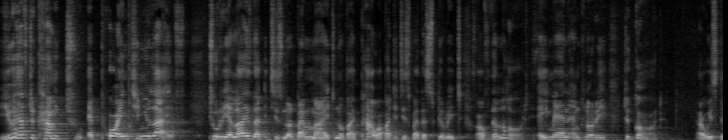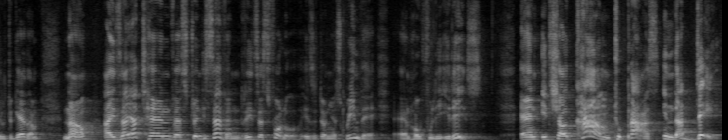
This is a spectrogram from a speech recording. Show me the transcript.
You have to come to a point in your life to realize that it is not by might nor by power, but it is by the Spirit of the Lord. Amen and glory to God. Are we still together? Now, Isaiah 10, verse 27 reads as follows. Is it on your screen there? And hopefully it is. And it shall come to pass in that day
